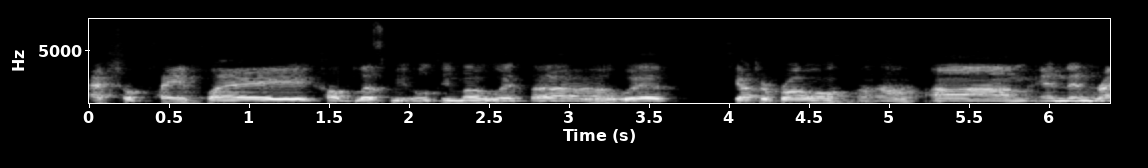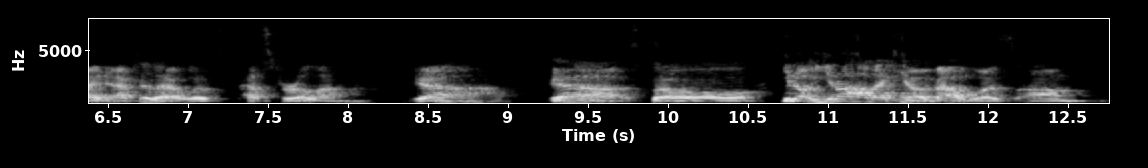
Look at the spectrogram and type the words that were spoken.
actual play play called Bless Me Ultima with uh, with Teatro Bravo. Uh huh. Um, and then right after that was Pastorela. Yeah, yeah. So you know, you know how that came about was um,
